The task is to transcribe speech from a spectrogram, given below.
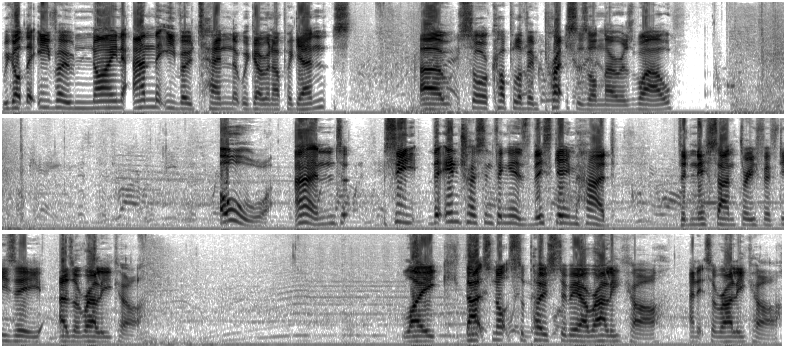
we got the Evo 9 and the Evo 10 that we're going up against. Uh, saw a couple of Imprezas on there as well. Oh, and see the interesting thing is this game had the Nissan 350Z as a rally car. Like that's not supposed to be a rally car, and it's a rally car,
